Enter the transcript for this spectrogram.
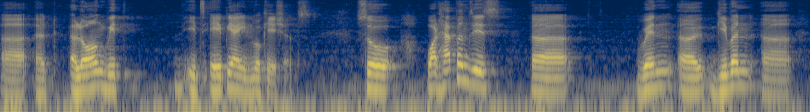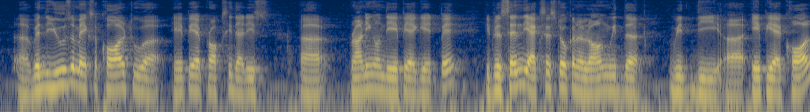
uh, along with its API invocations. So what happens is uh, when uh, given when the user makes a call to a API proxy that is running on the API gateway, it will send the access token along with the with the uh, API call,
